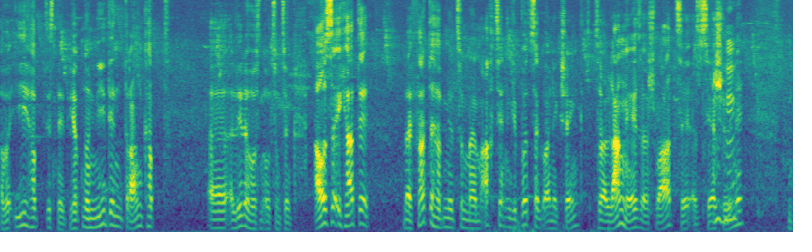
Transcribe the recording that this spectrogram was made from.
Aber ich habe das nicht. Ich habe noch nie den Drang gehabt, äh, Lederhosen anzuziehen. Außer ich hatte, mein Vater hat mir zu meinem 18. Geburtstag eine geschenkt, so eine lange, so eine schwarze, also sehr mhm. schöne. Und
